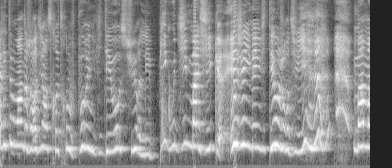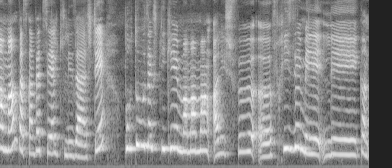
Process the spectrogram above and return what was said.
Salut tout le monde, aujourd'hui on se retrouve pour une vidéo sur les bigoudis magiques et j'ai une invitée aujourd'hui, ma maman, parce qu'en fait c'est elle qui les a achetés. Pour tout vous expliquer, ma maman a les cheveux euh, frisés mais les... Quand...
